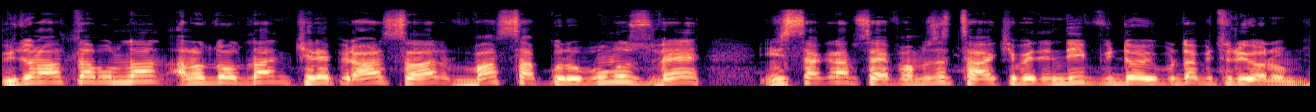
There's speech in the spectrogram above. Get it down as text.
Videonun altında bulunan Anadolu'dan Kelepir Arsalar WhatsApp grubumuz ve Instagram sayfamızı takip edin deyip videoyu burada bitiriyorum.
